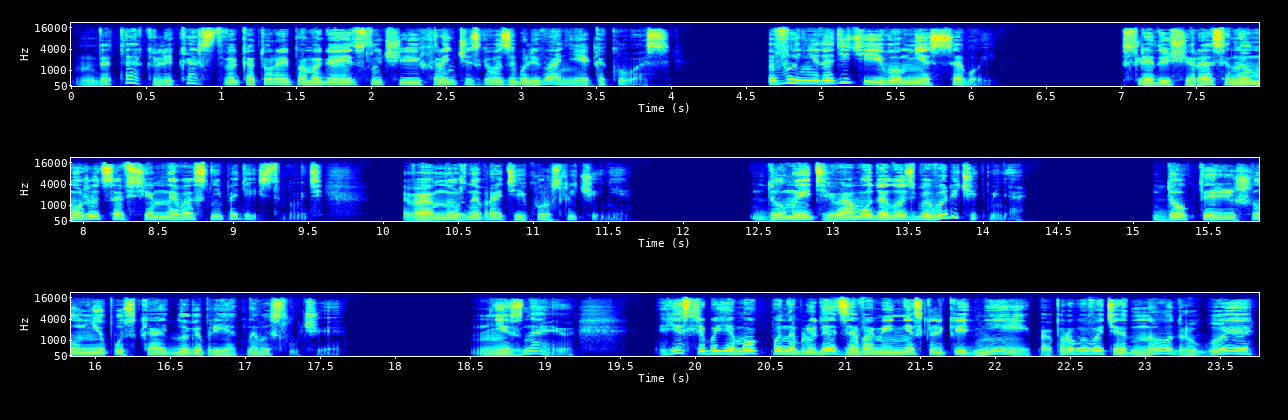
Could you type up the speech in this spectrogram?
«Да так, лекарство, которое помогает в случае хронического заболевания, как у вас. Вы не дадите его мне с собой?» «В следующий раз оно может совсем на вас не подействовать. Вам нужно пройти курс лечения. Думаете, вам удалось бы вылечить меня?» Доктор решил не упускать благоприятного случая. «Не знаю. Если бы я мог понаблюдать за вами несколько дней, попробовать одно, другое,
